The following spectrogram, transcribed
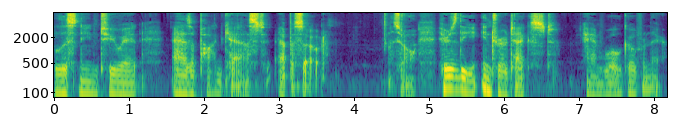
listening to it as a podcast episode. So here's the intro text, and we'll go from there.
